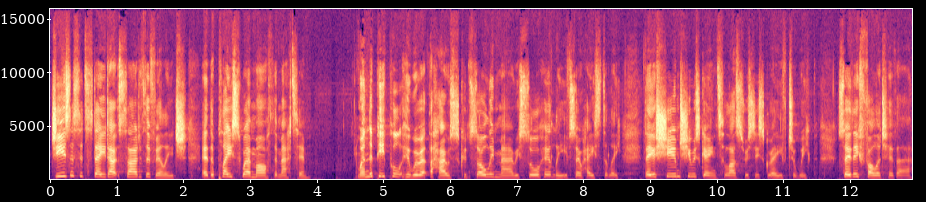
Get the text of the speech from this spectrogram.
Jesus had stayed outside of the village at the place where Martha met him. When the people who were at the house consoling Mary saw her leave so hastily, they assumed she was going to Lazarus' grave to weep. So they followed her there.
